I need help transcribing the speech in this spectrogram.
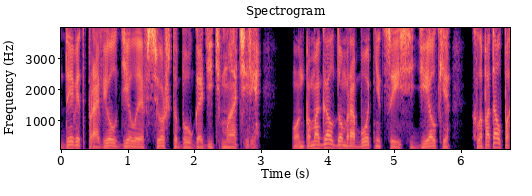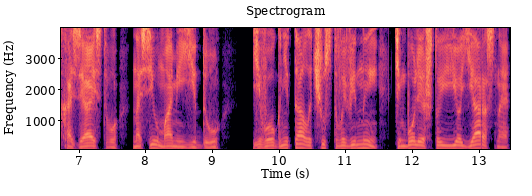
Дэвид провел, делая все, чтобы угодить матери. Он помогал домработнице и сиделке, хлопотал по хозяйству, носил маме еду. Его угнетало чувство вины, тем более, что ее яростная,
